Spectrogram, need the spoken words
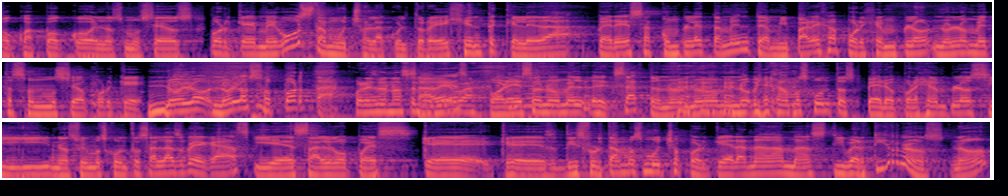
poco a poco en los museos, porque me gusta mucho la cultura y hay gente que le da pereza completamente. A mi pareja, por ejemplo, no lo metas a un museo porque no lo, no lo soporta. Por eso no se ¿sabes? lo lleva. Por eso no me... Exacto, no, no, no viajamos juntos. Pero, por ejemplo, si nos fuimos juntos a Las Vegas y es algo pues que, que disfrutamos mucho porque era nada más divertirnos, ¿no?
